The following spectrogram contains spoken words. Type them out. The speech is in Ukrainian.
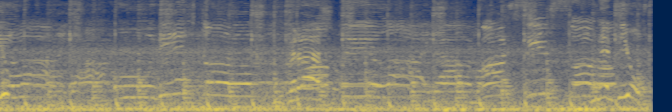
Київ. Береш. Не п'ю.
